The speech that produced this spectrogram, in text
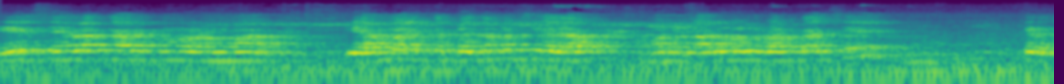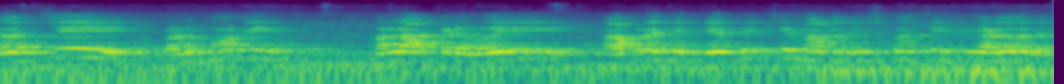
ఏ సేవా కార్యక్రమాలు ఉన్నా ఈ అమ్మ ఇంత పెద్ద మనిషి కదా మనం నలుగురు పట్టుకొచ్చి ఇక్కడికి వచ్చి పడుకొని మళ్ళీ అక్కడ పోయి ఆపరేషన్ చేపించి మనం తీసుకొచ్చి ఇంటికి అడగలేదు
